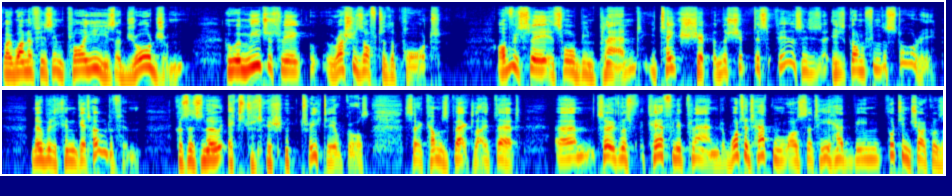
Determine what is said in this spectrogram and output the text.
by one of his employees, a Georgian, who immediately rushes off to the port. Obviously, it's all been planned. He takes ship and the ship disappears and he's, he's gone from the story. Nobody can get hold of him because there's no extradition treaty, of course. So it comes back like that. Um, so it was carefully planned. What had happened was that he had been put in charge, because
